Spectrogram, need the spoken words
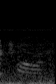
smartphone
